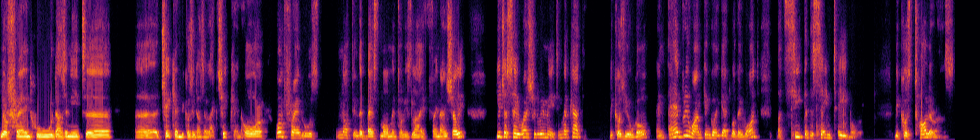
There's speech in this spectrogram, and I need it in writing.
your friend who doesn't eat uh, uh, chicken because he doesn't like chicken, or one friend who's not in the best moment of his life financially. You just say, Where should we meet? In Mercato because you go and everyone can go and get what they want, but sit at the same table because tolerance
